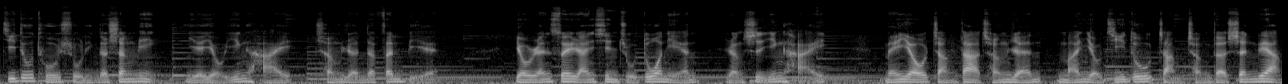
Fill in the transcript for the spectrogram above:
基督徒属灵的生命也有婴孩、成人的分别。有人虽然信主多年，仍是婴孩，没有长大成人，满有基督长成的身量。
